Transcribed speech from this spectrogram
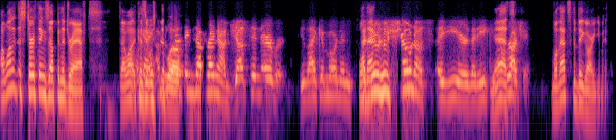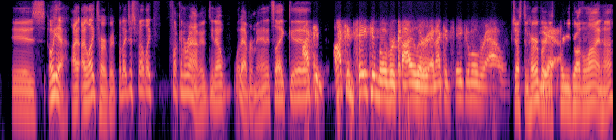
I wanted to stir things up in the draft. I want because Okay, it was I'm just- Well- stir things up right now. Justin Herbert. You like him more than Well, a that- dude who's shown us a year that he can Yes. crush it. well, that's the big argument. Is oh yeah, I, I liked Herbert, but I just felt like fucking around. It, you know, whatever, man. It's like uh, I can I can take him over Kyler and I can take him over Allen. Justin Herbert is Yeah. where you draw the line, huh?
